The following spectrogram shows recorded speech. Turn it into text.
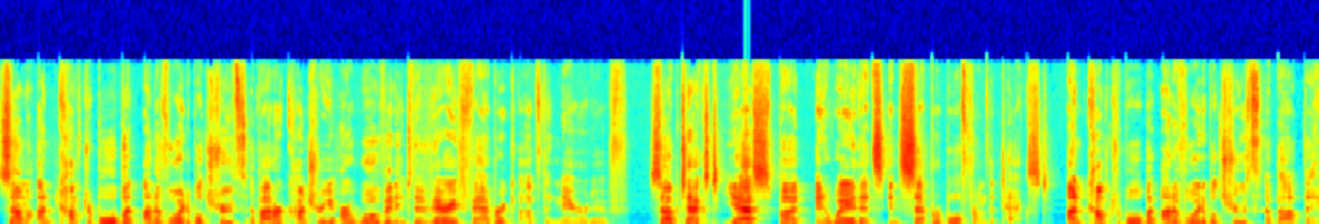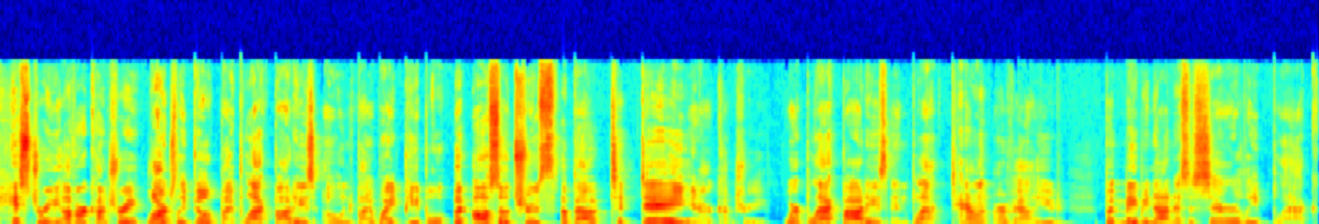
Some uncomfortable but unavoidable truths about our country are woven into the very fabric of the narrative. Subtext, yes, but in a way that's inseparable from the text. Uncomfortable but unavoidable truths about the history of our country, largely built by black bodies owned by white people, but also truths about today in our country, where black bodies and black talent are valued, but maybe not necessarily black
